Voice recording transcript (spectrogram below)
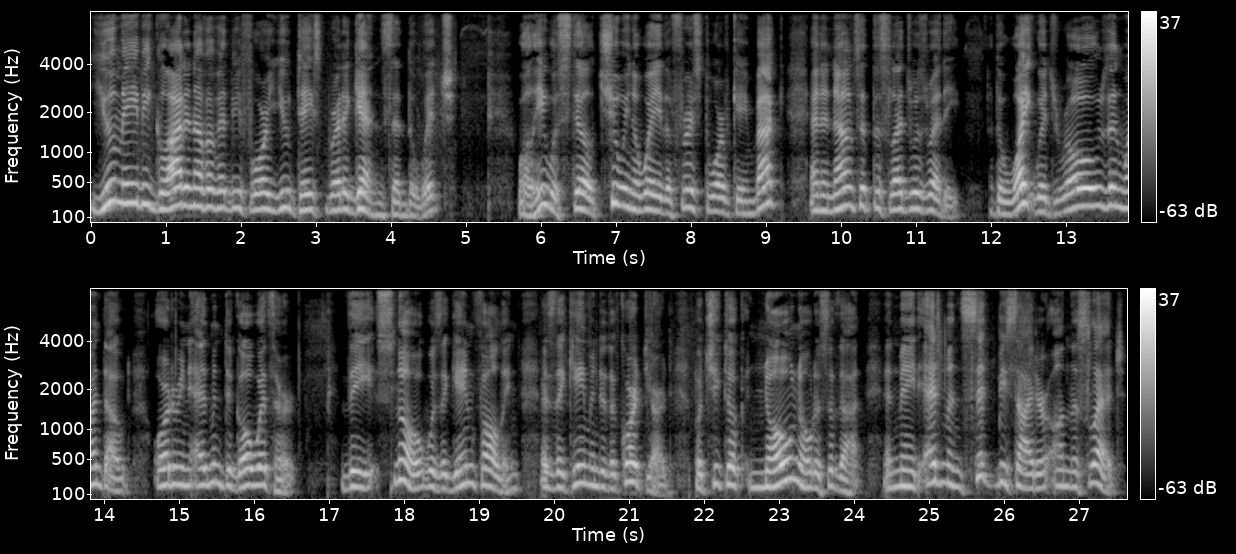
You may be glad enough of it before you taste bread again, said the witch. While he was still chewing away, the first dwarf came back and announced that the sledge was ready. The white witch rose and went out, ordering Edmund to go with her. The snow was again falling as they came into the courtyard, but she took no notice of that and made Edmund sit beside her on the sledge.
